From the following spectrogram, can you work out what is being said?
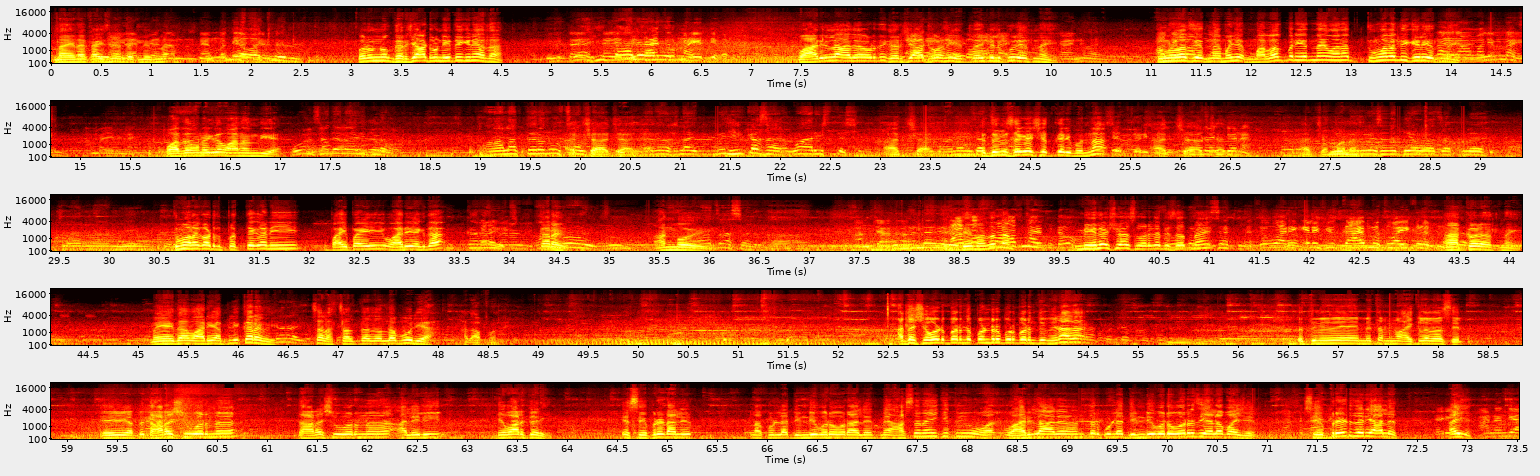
नाही ना काहीच नाही तकलीफ ना. पण मग घरची आठवण येते की नाही आता. वारीला आल्यावरती घरची आठवण येत नाही बिलकुल येत नाही. कुणालाच येत नाही. म्हणजे मलाच पण येत नाही म्हणत तुम्हाला देखील येत नाही वातावरण एकदम आनंदी आहे. आला तरच उचलतो. अच्छा, अच्छा, अच्छा. म्हणजे ही कसं आहे? वारीच तशी. अच्छा अच्छा. तर तुम्ही सगळे शेतकरी पण ना? अच्छा अच्छा अच्छा. अच्छा देवाचं आपलं हे. तुम्हाला काय वाटतं प्रत्येकाने पायी पायी वारी एकदा करावीच. करावी. अनुभव. अनुभवी. असावं. नाही, ते म्हणतात नाच ना नाही कुठं. मेल्याशिवाय स्वर्ग दिसत नाही. तो वारी केल्याशिवाय काय महत्त्व नाही. हा कळत नाही. मग एकदा वारी आपली करावी. करावी. चला चालता चालता बोलूया आता आपण. आता शेवटपर्यंत पंढरपूरपर्यंत तुम्ही ना आता? तर तुम्ही मित्रांनो ऐकलंच असेल. हे आपल्या धाराशिववरनं धाराशिववरनं आलेली हे वारकरी हे सेपरेट आलेत. ना कुठल्या दिंडीबरोबर आलेत. नाही असं नाही की तुम्ही वा वारीला आल्यानंतर कुठल्या दिंडीबरोबरच यायला पाहिजे सेपरेट जरी आलेत आनंद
